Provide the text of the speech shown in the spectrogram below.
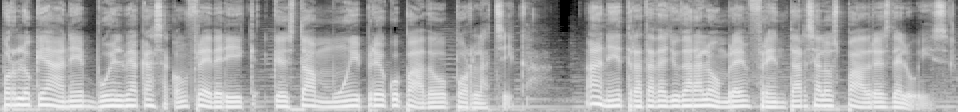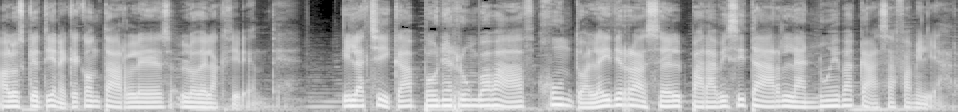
por lo que Anne vuelve a casa con Frederick que está muy preocupado por la chica. Anne trata de ayudar al hombre a enfrentarse a los padres de Luis, a los que tiene que contarles lo del accidente. Y la chica pone rumbo a Bath junto a Lady Russell para visitar la nueva casa familiar.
